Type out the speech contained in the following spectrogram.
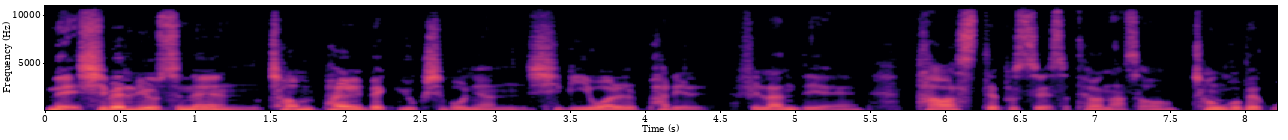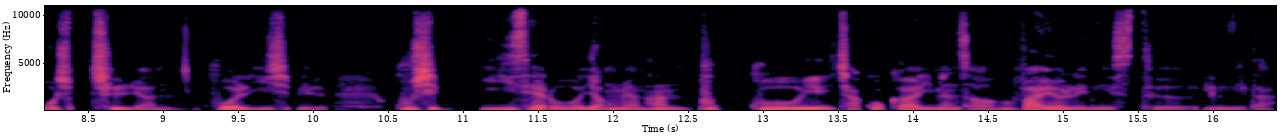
네, 시벨리우스는 1865년 12월 8일 핀란드의 타와스테프스에서 태어나서 1957년 9월 20일 92세로 영면한 북구의 작곡가이면서 바이올리니스트입니다.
